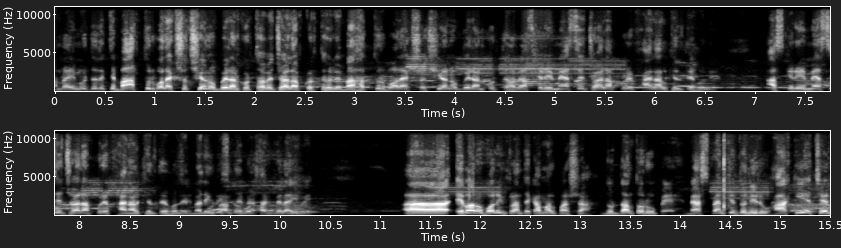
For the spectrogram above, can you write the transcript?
আমরা এই মুহূর্তে দেখছি বাহাত্তর বল একশো ছিয়ানব্বই রান করতে হবে জয়লাভ করতে হলে। বাহাত্তর বল একশো ছিয়ানব্বই রান করতে হবে আজকের এই ম্যাচে জয়লাভ করে ফাইনাল খেলতে হলে। আজকের এই ম্যাচে জয়লাভ করে ফাইনাল খেলতে হলে। ব্যাটিং প্রান্তে বোর্ড থাকবে লাইভে এবারও বোলিং প্রান্তে কামাল পাশা দুর্দান্ত রূপে। ব্যাটসম্যান কিন্তু নিরু হাঁকিয়েছেন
